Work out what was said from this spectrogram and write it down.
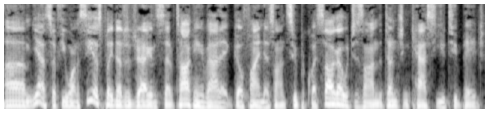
Um, yeah, so if you want to see us play Dungeons and Dragons instead of talking about it, go find us on Super Quest Saga, which is on the Dungeon Cast YouTube page.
